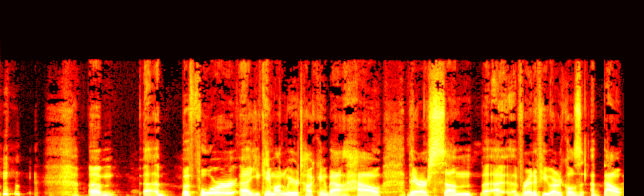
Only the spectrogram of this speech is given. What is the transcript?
um, uh, before uh, you came on, we were talking about how there are some. Uh, I've read a few articles about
